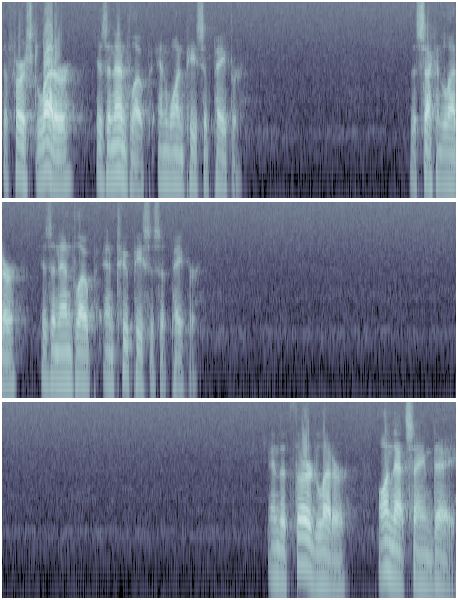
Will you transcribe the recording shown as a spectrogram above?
The first letter is an envelope and one piece of paper. The second letter is an envelope and two pieces of paper. And the third letter on that same day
